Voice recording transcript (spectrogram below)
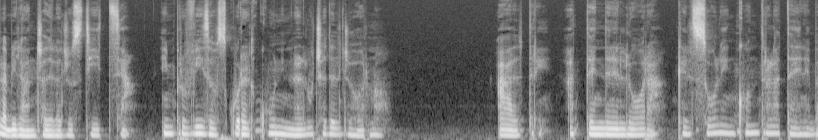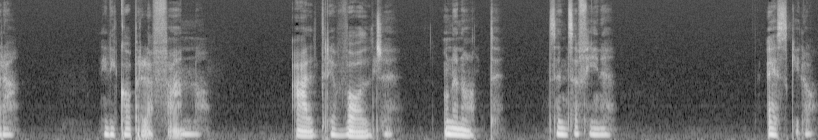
La bilancia della giustizia improvvisa oscura alcuni nella luce del giorno. Altri attende nell'ora che il sole incontra la tenebra e li copre l'affanno. Altri avvolge una notte senza fine. Eschilo.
